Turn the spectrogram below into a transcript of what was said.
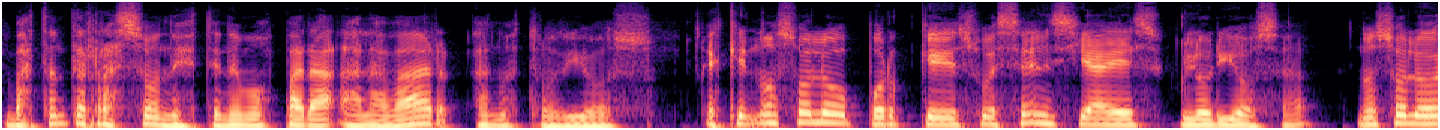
bastantes razones tenemos para alabar a nuestro Dios. Es que no solo porque su esencia es gloriosa, no solo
